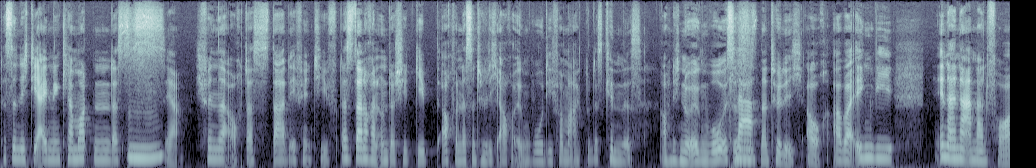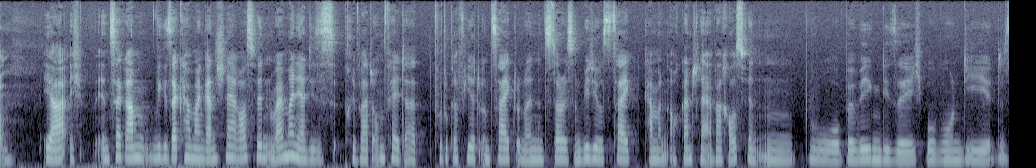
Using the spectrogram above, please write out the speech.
das sind nicht die eigenen Klamotten, das Mhm. ist, ja, ich finde auch, dass da definitiv, dass es da noch einen Unterschied gibt, auch wenn das natürlich auch irgendwo die Vermarktung des Kindes, auch nicht nur irgendwo ist Klar. es natürlich auch, aber irgendwie in einer anderen Form. Ja, ich, Instagram, wie gesagt, kann man ganz schnell rausfinden, weil man ja dieses private Umfeld da fotografiert und zeigt und in den Stories und Videos zeigt, kann man auch ganz schnell einfach rausfinden, wo bewegen die sich, wo wohnen die, das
